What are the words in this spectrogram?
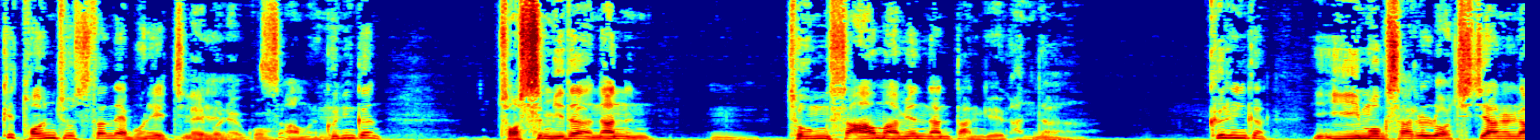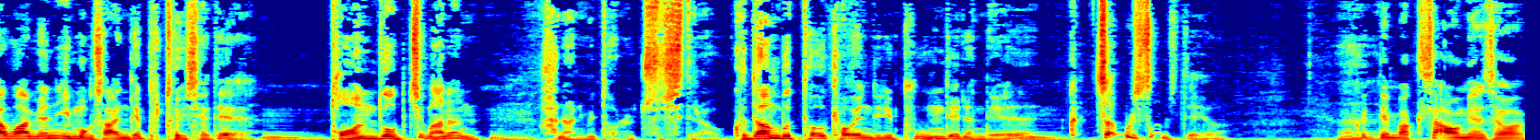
그돈 줘서 다 내보냈지. 내보내고. 싸움을. 네. 그러니까 좋습니다. 나는 음. 정 싸움하면 난딴 교회 간다. 음. 그러니까 이, 이 목사를 놓치지 않으려고 하면 이 목사한테 붙어 있어야 돼. 음. 돈도 없지만은 음. 하나님이 돈을 주시더라고. 그 다음부터 교인들이 부흥되는데 음. 걷잡을 수 없대요. 그때 막 싸우면서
